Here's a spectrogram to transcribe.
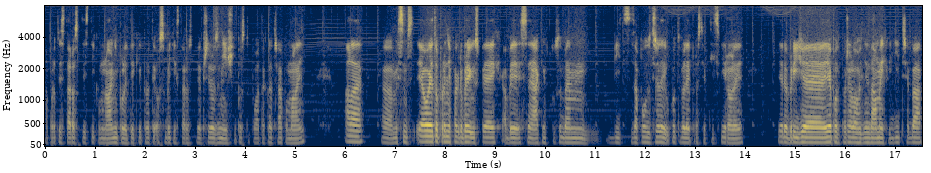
A pro ty starosty z té komunální politiky, pro ty osoby těch starostů je přirozenější postupovat takhle třeba pomalej. Ale uh, myslím jo, je to pro ně fakt dobrý úspěch, aby se nějakým způsobem víc zapouzdřili, ukotvili prostě v té své roli. Je dobrý, že je podpořilo hodně známých lidí třeba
